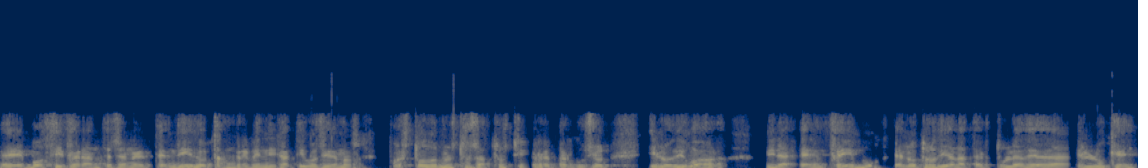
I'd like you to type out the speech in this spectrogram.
eh, vociferantes en el tendido, tan reivindicativos y demás, pues todos nuestros actos tienen repercusión. Y lo digo ahora, mira, en Facebook, el otro día la tertulia de Daniel Luque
